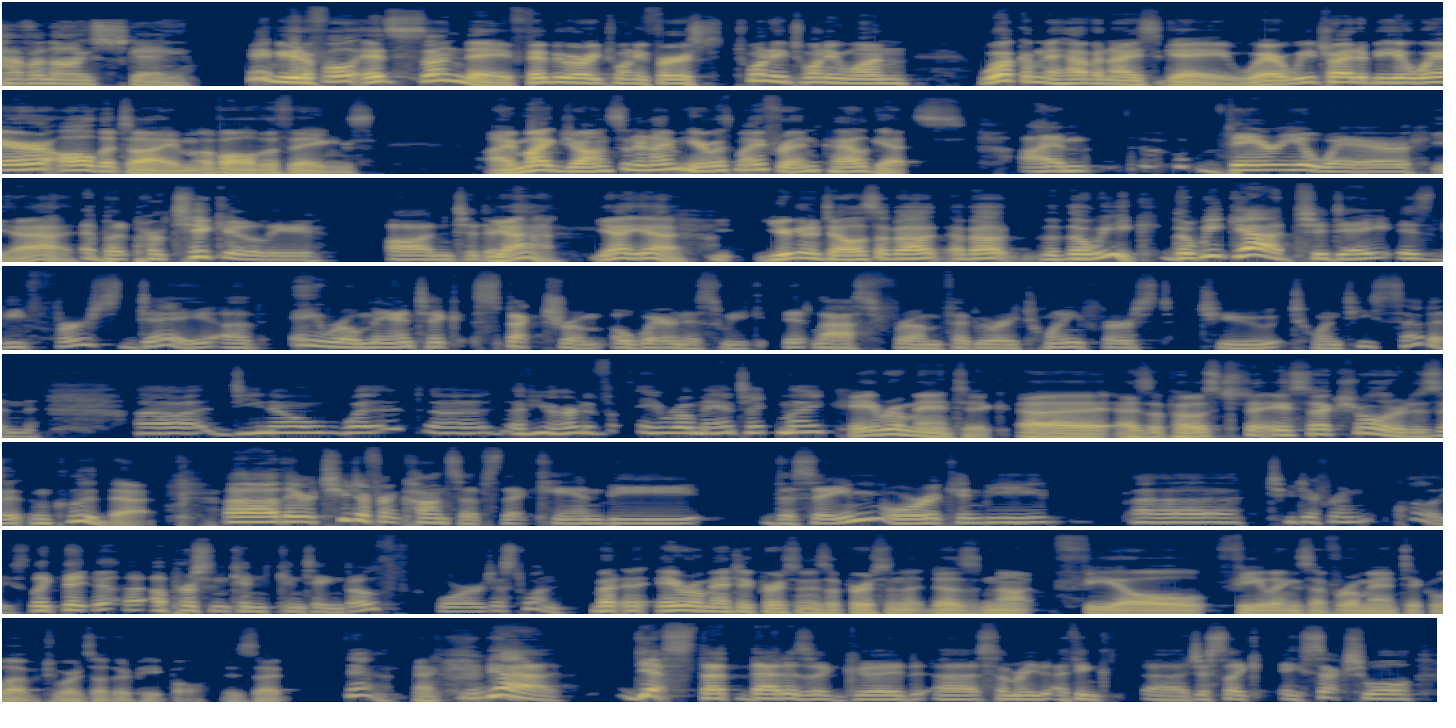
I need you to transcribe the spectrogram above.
Have a nice gay. Hey, beautiful. It's Sunday, February 21st, 2021. Welcome to Have a Nice Gay, where we try to be aware all the time of all the things. I'm Mike Johnson, and I'm here with my friend Kyle Getz. I'm very aware, Yeah. but particularly on today. Yeah. Yeah. Yeah. You're going to tell us about about the- week. The week, yeah, today is the first day of aromantic spectrum awareness week. It lasts from February 21st to 27. Uh, do you know what? Uh, have you heard of aromantic, Mike? Aromantic, uh, as opposed to asexual, or does it include that? Uh, there are two different concepts that can be the same, or it can be uh, two different qualities. Like they, a- a person can contain both, or just one. But an aromantic person is a person that does not feel feelings of romantic love towards other people. Is that Yeah. accurate? Yeah. Yes, that that is a good uh, summary. I think uh, just like asexual,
